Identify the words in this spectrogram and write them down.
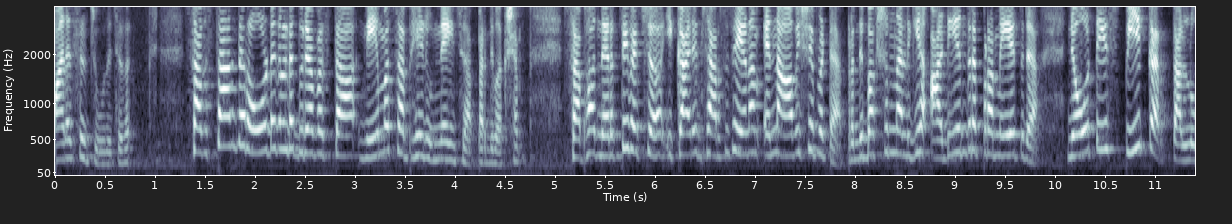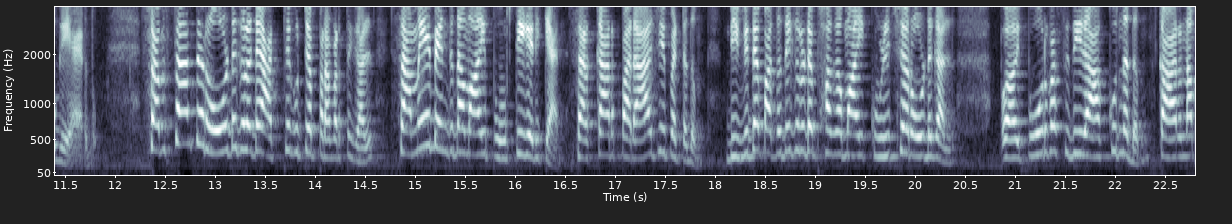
മനസ്സിൽ ചോദിച്ചത്. സംസ്ഥാനത്തെ റോഡുകളുടെ ദുരവസ്ഥ നിയമസഭയിൽ ഉന്നയിച്ച പ്രതിപക്ഷം. സഭ നിർത്തിവെച്ച് ഇക്കാര്യം ചർച്ച ചെയ്യണം എന്നാവശ്യപ്പെട്ട് പ്രതിപക്ഷം നൽകിയ അടിയന്തര പ്രമേയത്തിന് നോട്ടീസ് സ്പീക്കർ തള്ളുകയായിരുന്നു. സംസ്ഥാനത്തെ റോഡുകളുടെ അറ്റകുറ്റപ്രവർത്തികൾ സമയബന്ധിതമായി പൂർത്തീകരിക്കാൻ സർക്കാർ പരാജയപ്പെട്ടതും വിവിധ പദ്ധതികളുടെ ഭാഗമായി കുഴിച്ച റോഡുകൾ പൂർവസ്ഥിതിയിലാക്കുന്നതും കാരണം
